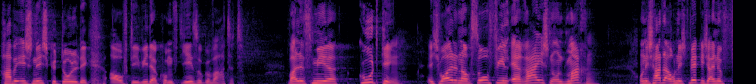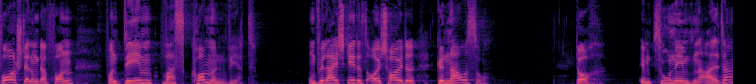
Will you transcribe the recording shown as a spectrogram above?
habe ich nicht geduldig auf die Wiederkunft Jesu gewartet, weil es mir gut ging. Ich wollte noch so viel erreichen und machen. Und ich hatte auch nicht wirklich eine Vorstellung davon, von dem, was kommen wird. Und vielleicht geht es euch heute genauso. Doch im zunehmenden Alter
